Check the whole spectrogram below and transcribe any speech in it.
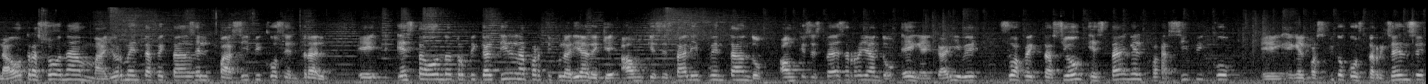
la otra zona mayormente afectada es el Pacífico Central. Eh, esta onda tropical tiene la particularidad de que aunque se está alimentando, aunque se está desarrollando en el Caribe, su afectación está en el Pacífico, en, en el Pacífico costarricense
